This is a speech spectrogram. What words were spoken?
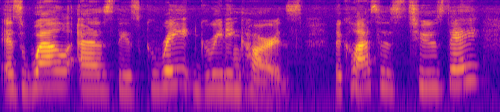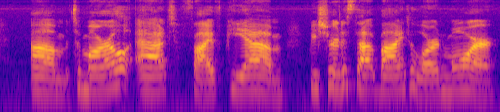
as well as these great greeting cards. The class is Tuesday, um, tomorrow at 5 p.m. Be sure to stop by to learn more.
